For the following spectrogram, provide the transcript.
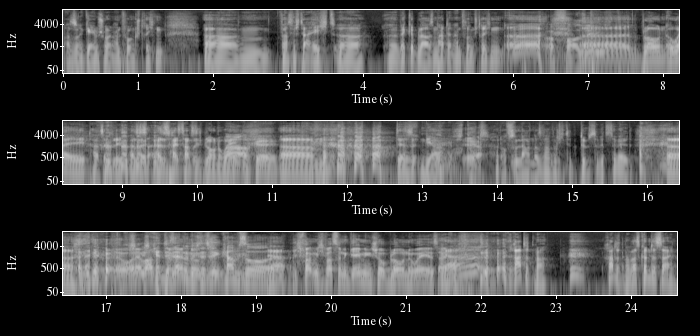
also eine Game Show in Anführungsstrichen. Ähm, was mich da echt äh, weggeblasen hat, in Anführungsstrichen. Äh, oh, äh, blown away tatsächlich. Also es, also es heißt tatsächlich blown away. Ah, okay. Ähm, der, ist- ja, oh Gott, Ja. hört auf zu lachen, das war wirklich der dümmste Witz der Welt. Äh, ich kenne die Sendung nicht, deswegen kam es so. Ja. Äh, Ich frage mich, was so eine Gaming-Show Blown Away ist ja, einfach. ratet mal. Ratet mal, was könnte es sein?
